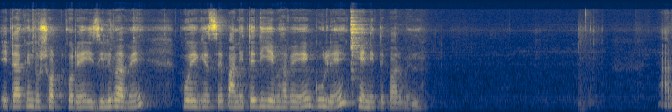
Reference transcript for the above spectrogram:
এটা কিন্তু শর্ট করে ইজিলিভাবে হয়ে গেছে। পানিতে দিয়ে এভাবে গুলে খেয়ে নিতে পারবেন। আর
